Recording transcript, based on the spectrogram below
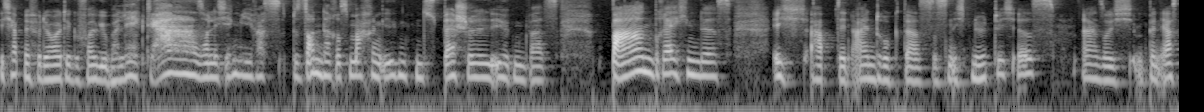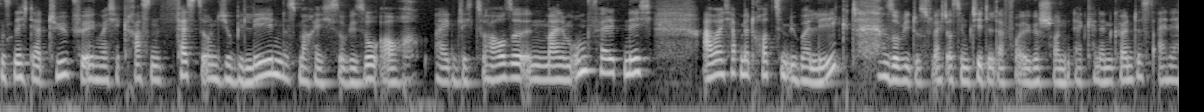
ich habe mir für die heutige Folge überlegt, ja, soll ich irgendwie was Besonderes machen, irgendein Special, irgendwas Bahnbrechendes. Ich habe den Eindruck, dass es nicht nötig ist. Also ich bin erstens nicht der Typ für irgendwelche krassen Feste und Jubiläen. Das mache ich sowieso auch eigentlich zu Hause in meinem Umfeld nicht. Aber ich habe mir trotzdem überlegt, so wie du es vielleicht aus dem Titel der Folge schon erkennen könntest, eine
